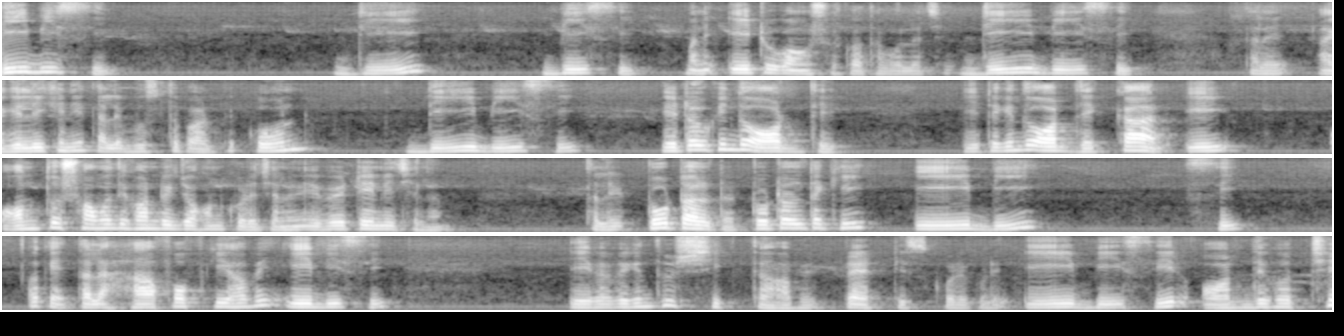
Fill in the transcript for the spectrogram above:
ডিবিসি ডিবিসি মানে এইটুকু অংশের কথা বলেছে। ডিবিসি তাহলে আগে লিখে নিই তাহলে বুঝতে পারবে কোন ডিবিসি এটাও কিন্তু অর্ধেক। এটা কিন্তু অর্ধেক। কার? এই অন্ত সমাধিখণ্ডক যখন করেছিলাম এভাবে টেনেছিলাম তাহলে টোটালটা টোটালটা কি? এ বি সি ওকে, তাহলে হাফ অফ কী হবে? এ বি সি এইভাবে কিন্তু শিখতে হবে, প্র্যাকটিস করে করে। এ বি সির অর্ধেক হচ্ছে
